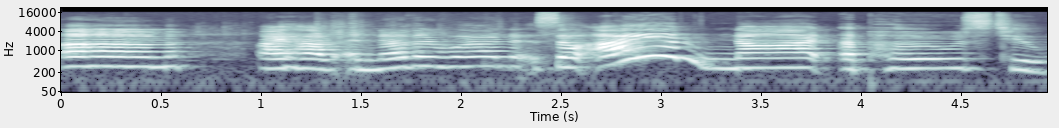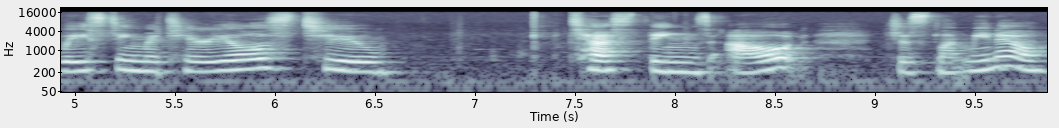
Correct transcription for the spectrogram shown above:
um, I have another one. So I am not opposed to wasting materials to test things out. Just let me know.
